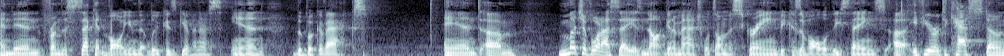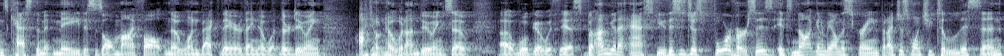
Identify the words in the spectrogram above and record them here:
and then from the second volume that Luke has given us in the book of Acts. And um, much of what I say is not going to match what's on the screen because of all of these things. Uh, if you are to cast stones, cast them at me. This is all my fault. No one back there, they know what they're doing. I don't know what I'm doing, so uh, we'll go with this. But I'm going to ask you this is just four verses. It's not going to be on the screen, but I just want you to listen.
